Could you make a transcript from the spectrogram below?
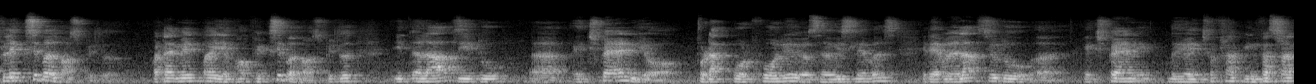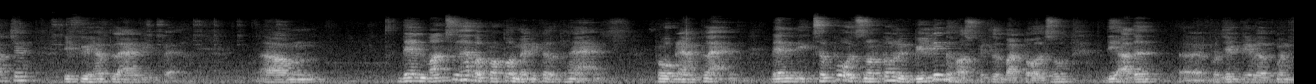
flexible hospital. What I meant by a flexible hospital, it allows you to expand your product portfolio, your service levels. It allows you to expand your infrastructure if you have planned it well. Um, then once you have a proper medical plan, program plan, then it supports not only building the hospital but also the other uh, project development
